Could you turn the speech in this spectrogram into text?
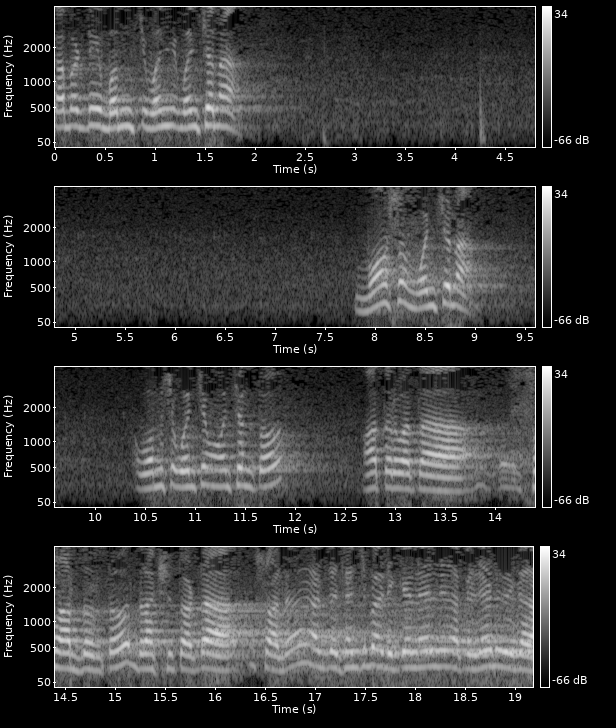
కాబట్టి వంచ వం- వంచన. మోసం వంచన. వంశ వంచ వంచనతో ఆ తర్వాత స్వార్థంతో ద్రాక్ష తోట స్వార్థం. అంటే చచ్చిపోయాడు వెళ్ళి అక్కడ లేడు ఇక్కడ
